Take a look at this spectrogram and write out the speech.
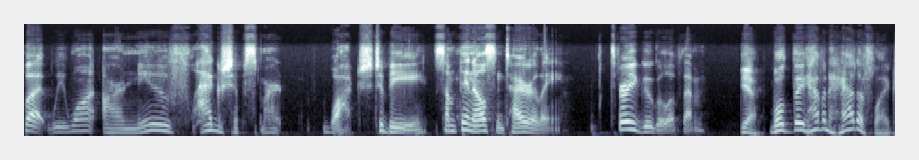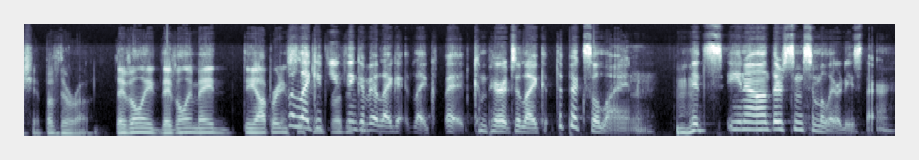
But we want our new flagship smart watch to be something else entirely. It's very Google of them. yeah. Well, they haven't had a flagship of their own. They've only they've only made the operating But system. like, if you think of it like like uh, compare it to like the Pixel line, Mhm. it's you know, there's some similarities there.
